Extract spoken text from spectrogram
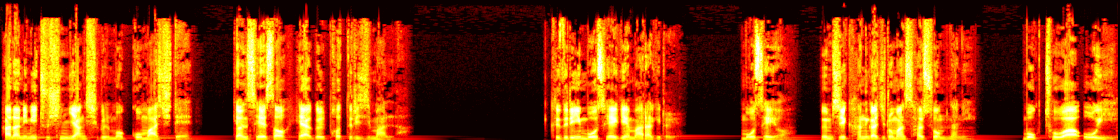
하나님이 주신 양식을 먹고 마시되 현세에서 해악을 퍼뜨리지 말라. 그들이 모세에게 말하기를 모세여 음식 한 가지로만 살 수 없나니 목초와 오이,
